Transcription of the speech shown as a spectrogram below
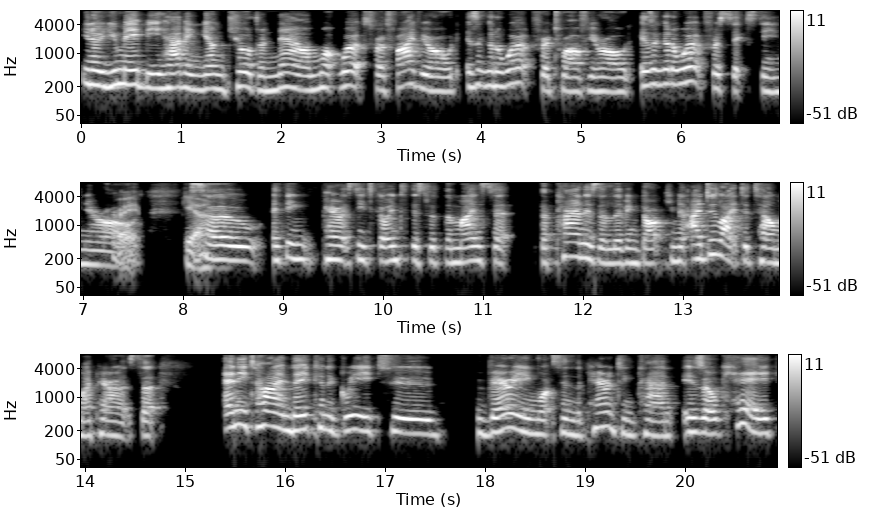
you know you may be having young children now and what works for a five year old isn't going to work for a 12 year old isn't going to work for a 16 year old right. yeah. so i think parents need to go into this with the mindset the plan is a living document i do like to tell my parents that anytime they can agree to varying what's in the parenting plan is okay.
